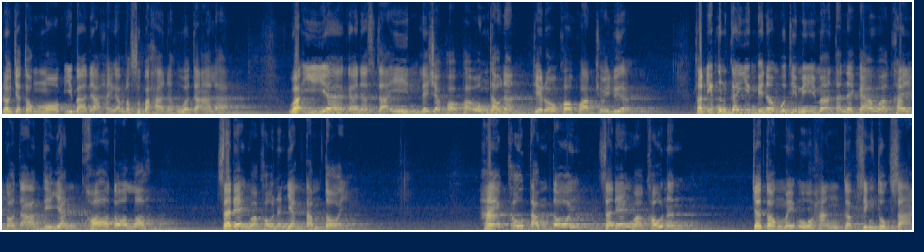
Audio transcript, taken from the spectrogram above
เราจะต้องหมอบอิบาดะให้กับอัลลอฮฺสุบฮานะฮูวะตะอาลาว่าอียากานัสตาอินและเฉพาะพระองค์เท่านั้นที่เราข้อความช่วยเหลือท่านอิบนุกัยยิมพี่น้องผู้ที่มีอิมานท่านได้กล่าวว่าใครก็ตามที่ยังข้อต่ออัลลอฮ์แสดงว่าเขานั้นยังตั้มต่อย หากเขาตั้มต่อย แสดงว่าเขานั้น จะต้องไม่โอหังกับสิ่งถูกสร้าง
